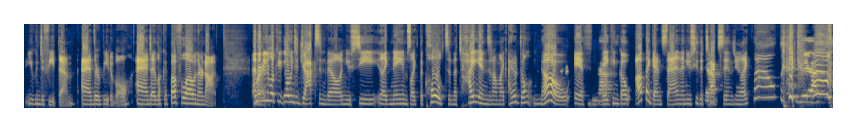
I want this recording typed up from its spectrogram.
you can defeat them and they're beatable. And I look at Buffalo and they're not. And right. then you look at go into Jacksonville and you see like names like the Colts and the Titans, and I'm like, I don't, don't know if yeah. they can go up against that. And then you see the yeah. Texans, and you're like, well, yeah. well,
